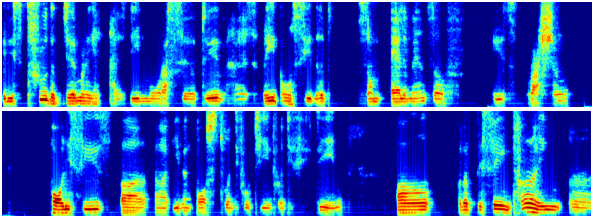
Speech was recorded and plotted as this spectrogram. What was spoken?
It is true that Germany has been more assertive, has reconsidered some elements of his Russian policies, uh, uh, even post 2014, 2015. Uh, but at the same time, uh,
